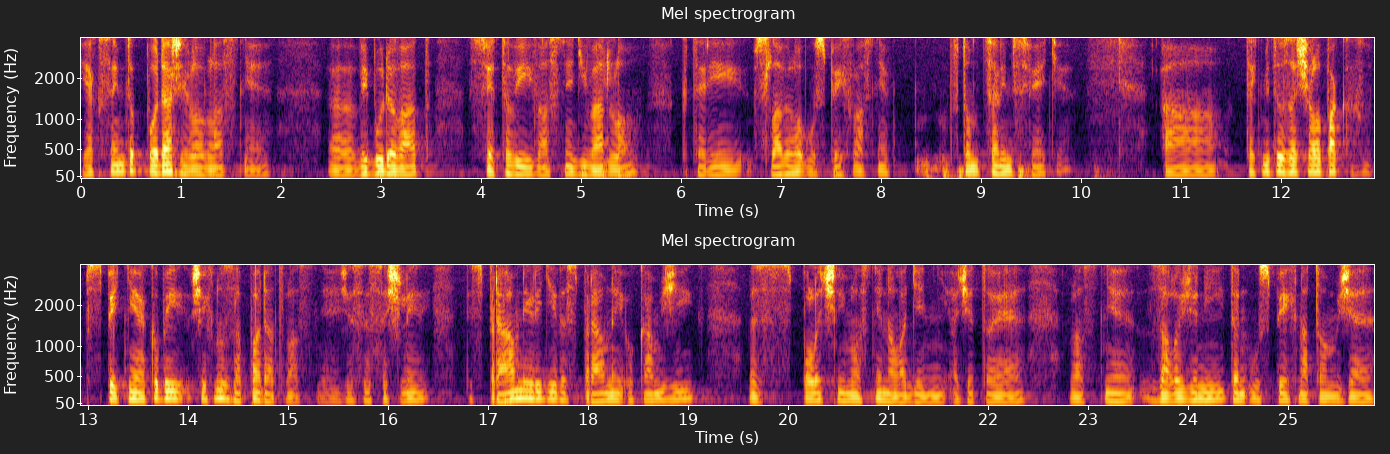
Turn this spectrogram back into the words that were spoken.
jak se jim to podařilo vlastně eh, vybudovat světový vlastně divadlo, který slavilo úspěch vlastně v tom celém světě. A teď mi to začalo pak zpětně jakoby všechno zapadat vlastně, že se sešli ty správní lidi ve správný okamžik, ve společným vlastně naladění a že to je vlastně založený ten úspěch na tom, že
